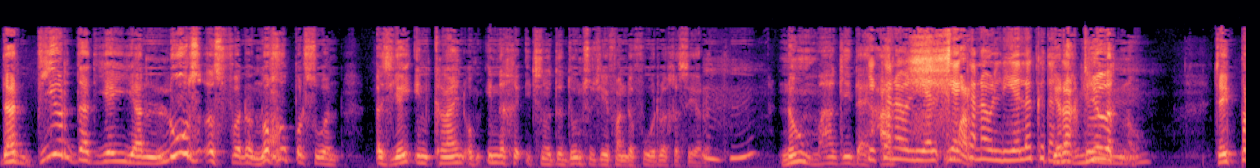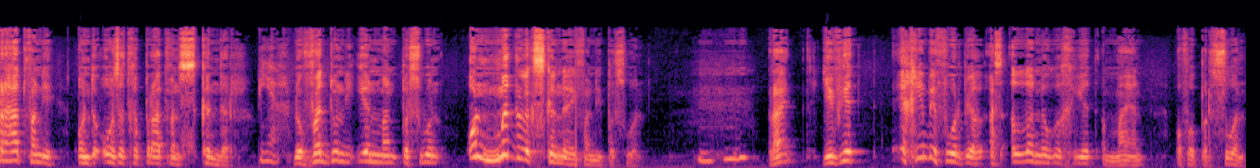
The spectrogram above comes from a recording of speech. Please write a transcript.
dat deurdat jy jaloers is vir nog 'n persoon, is jy inclined om enige iets nou te doen soos jy van tevore gesê het. Mm -hmm. Nou maak jy daai Jy kan nou leel, jy kan nou lelike Jy dinge raak lelik doen. nou. Jy praat van die onder ons het gepraat van skinder. Ja. Nou wat doen die een man persoon onmiddellik skinder hy van die persoon? Mhm. Mm right? Jy weet, ek gee 'n voorbeeld as Allah nou gegee het 'n man of 'n persoon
